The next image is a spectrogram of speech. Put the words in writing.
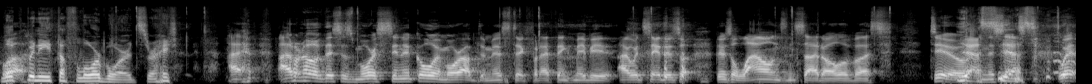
Look Well- beneath the floorboards, right? I, I don't know if this is more cynical or more optimistic, but I think maybe I would say there's a there's a Lounds inside all of us too. Yes, sense where-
